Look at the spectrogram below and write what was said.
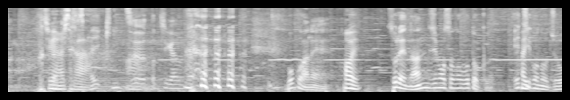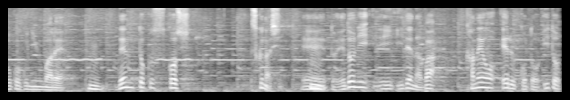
たな違いましたか？最近ずーっと違うね 僕はねい。はい。それ何時もそのごとく越後の上国に生まれ、うん。伝徳少し少なし、えーと江戸にいいでなば金を得ること意図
